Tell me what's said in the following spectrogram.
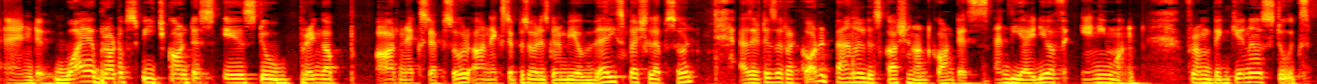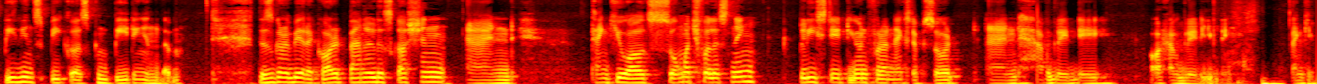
and why i brought up speech contests is to bring up our next episode. Our next episode is going to be a very special episode as it is a recorded panel discussion on contests and the idea of anyone from beginners to experienced speakers competing in them. This is going to be a recorded panel discussion and thank you all so much for listening. Please stay tuned for our next episode and have a great day or have a great evening. Thank you.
